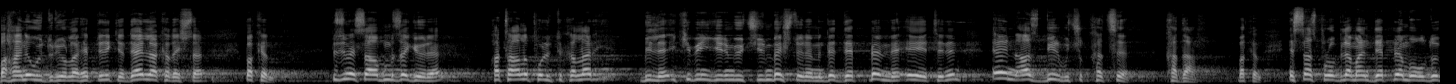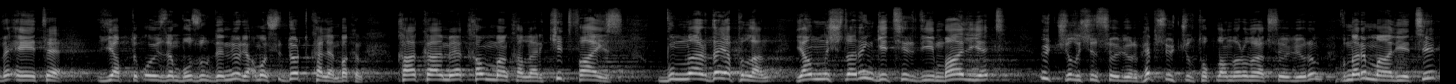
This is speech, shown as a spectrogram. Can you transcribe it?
bahane uyduruyorlar hep dedik ya değerli arkadaşlar. Bakın Bizim hesabımıza göre hatalı politikalar bile 2023-25 döneminde deprem ve EYT'nin en az bir buçuk katı kadar. Bakın esas problem hani deprem oldu ve EYT yaptık o yüzden bozuldu deniliyor ya ama şu dört kalem bakın KKM, kamu bankaları, kit faiz bunlarda yapılan yanlışların getirdiği maliyet 3 yıl için söylüyorum. Hepsi 3 yıl toplamlar olarak söylüyorum. Bunların maliyeti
